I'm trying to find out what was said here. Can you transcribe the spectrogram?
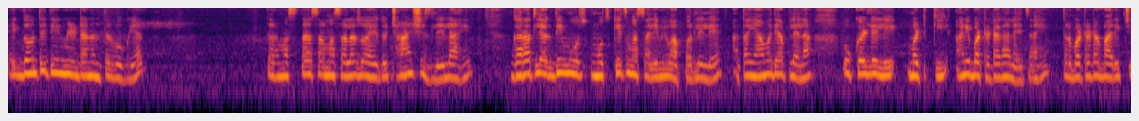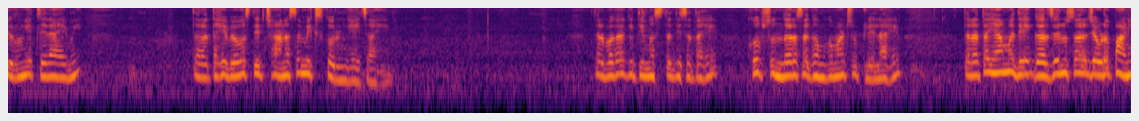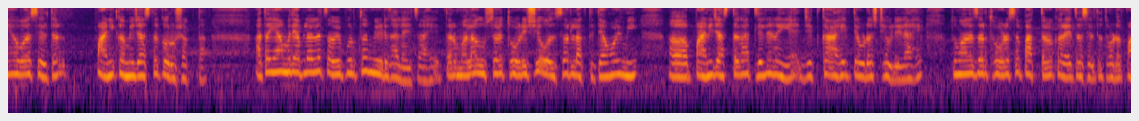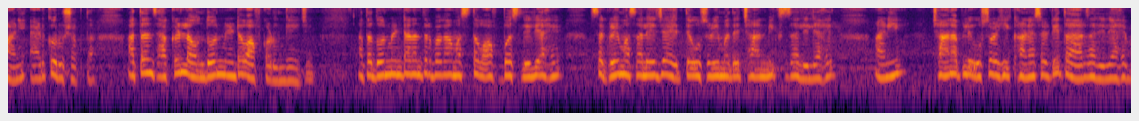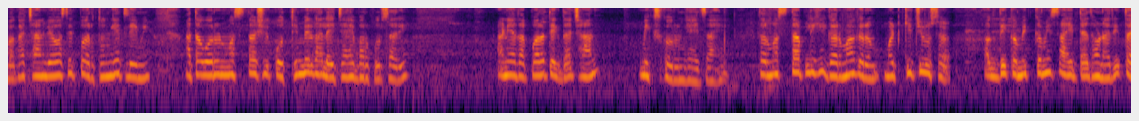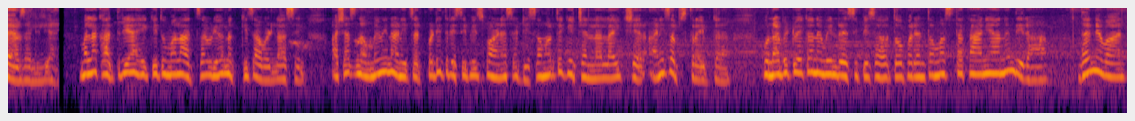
एक दोन ते तीन मिनटानंतर बघूयात. तर मस्त असा मसाला जो आहे तो छान शिजलेला आहे. घरातले अगदी मोज मोजकेच मसाले मी वापरलेले आहेत. आता यामध्ये आपल्याला उकडलेली मटकी आणि बटाटा घालायचा आहे. तर बटाटा बारीक चिरून घेतलेला आहे मी. तर आता हे व्यवस्थित छान असं मिक्स करून घ्यायचं आहे. तर बघा किती मस्त दिसत आहे. खूप सुंदर असा घमघमाट सुटलेला आहे. तर आता यामध्ये गरजेनुसार जेवढं पाणी हवं असेल तर पाणी कमी जास्त करू शकता. आता यामध्ये आपल्याला चवीपुरतं मीठ घालायचं आहे. तर मला उसळ थोडीशी ओलसर लागते त्यामुळे मी पाणी जास्त घातलेलं नाही आहे जितकं आहे तेवढंच ठेवलेलं आहे. तुम्हाला जर थोडंसं पातळ करायचं असेल तर थोडं पाणी ॲड करू शकता. आता झाकण लावून दोन मिनटं वाफ काढून घ्यायची. आता दोन मिनटानंतर बघा मस्त वाफ बसलेली आहे. सगळे मसाले जे आहेत ते उसळीमध्ये छान मिक्स झालेले आहेत. आणि छान आपली उसळ ही खाण्यासाठी तयार झालेली आहे. बघा छान व्यवस्थित परतून घेतली मी. आता वरून मस्त अशी कोथिंबीर घालायची आहे भरपूर सारी. आणि आता परत एकदा छान मिक्स करून घ्यायचं आहे. तर मस्त आपली ही गरमागरम मटकीची उसळ अगदी कमीत कमी साहित्यात होणारी तयार झालेली आहे. मला खात्री आहे की तुम्हाला आजचा व्हिडिओ नक्कीच आवडला असेल. अशाच नवनवीन आणि चटपटीत रेसिपीज पाहण्यासाठी समर्थ किचनला लाईक शेअर आणि सबस्क्राईब करा. पुन्हा भेटू एका नवीन रेसिपीसह तोपर्यंत मस्त खा आणि आनंदी राहा. धन्यवाद.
